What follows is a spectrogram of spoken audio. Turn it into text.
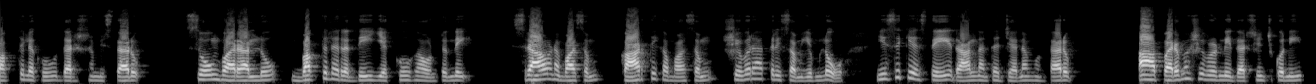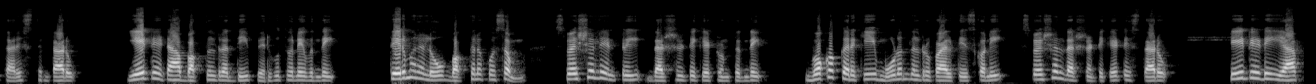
భక్తులకు దర్శనమిస్తారు. సోమవారాల్లో భక్తుల రద్దీ ఎక్కువగా ఉంటుంది. శ్రావణ మాసం కార్తీక మాసం శివరాత్రి సమయంలో ఇసుకేస్తే రాళ్ళంత జనం ఉంటారు. ఆ పరమశివుడిని దర్శించుకొని తరిస్తుంటారు. ఏటేటా భక్తుల రద్దీ పెరుగుతూనే ఉంది. తిరుమలలో భక్తుల కోసం స్పెషల్ ఎంట్రీ దర్శన టికెట్ ఉంటుంది. ఒక్కొక్కరికి మూడు వందల రూపాయలు తీసుకొని స్పెషల్ దర్శన టికెట్ ఇస్తారు. టీటీడీ యాప్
